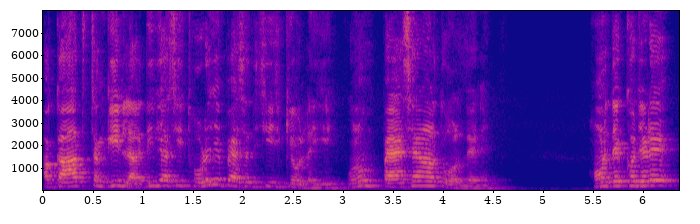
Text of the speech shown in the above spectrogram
ਔਕਾਤ ਚੰਗੀ ਲੱਗਦੀ ਕਿ ਅਸੀਂ ਥੋੜੇ ਜਿਹੇ ਪੈਸੇ ਦੀ ਚੀਜ਼ ਕਿਉਂ ਲਈਏ? ਉਹਨੂੰ ਪੈਸਿਆਂ ਨਾਲ ਤੋਲਦੇ ਨੇ। ਹੁਣ ਦੇਖੋ ਜਿਹੜੇ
